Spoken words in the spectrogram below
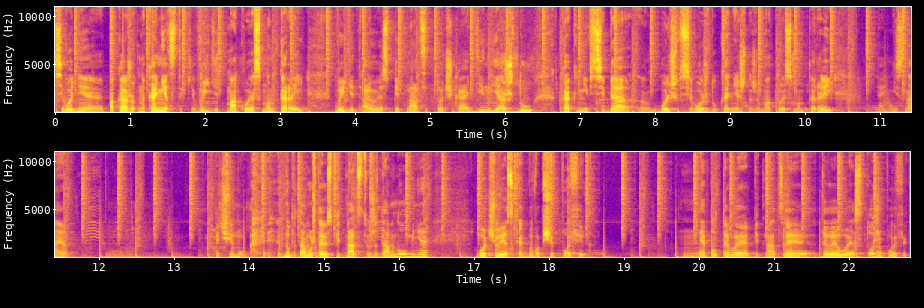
Сегодня покажут, наконец-таки, выйдет macOS Monterey, выйдет iOS 15.1. Я жду, как не в себя. Больше всего жду, конечно же, macOS Monterey. Я не знаю, почему. ну, потому что iOS 15 уже давно у меня. WatchOS как бы вообще пофиг. Apple TV 15, э, tvOS тоже пофиг.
